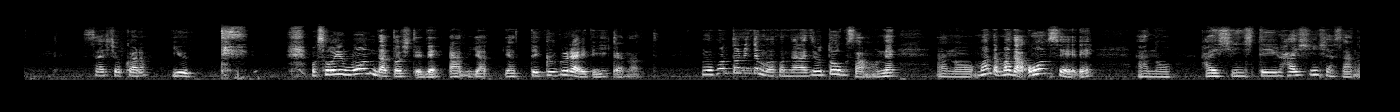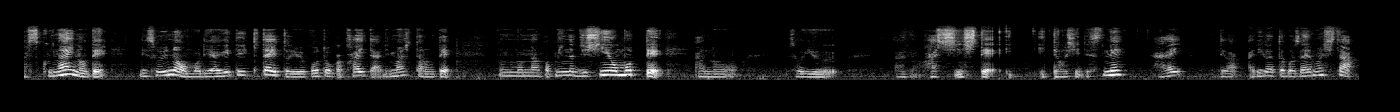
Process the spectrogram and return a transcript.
最初から言って もうそういうもんだとしてね、あのややっていくぐらいでいいかなって。もう本当にでも、このラジオトークさんもね、あの、まだまだ音声で、あの、配信している配信者さんが少ないので、でそういうのを盛り上げていきたいということが書いてありましたので、もうなんかみんな自信を持ってあのそういうあの発信していってほしいですね。はい。ではありがとうございました。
